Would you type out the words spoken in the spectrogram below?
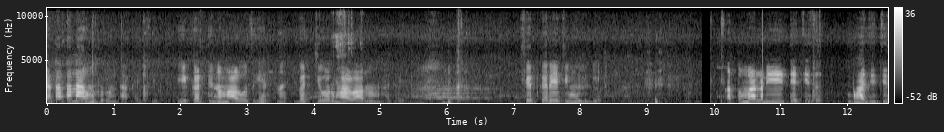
त्याच्यात आता लावून करून टाकायची. इकड तिनं माळवच घेत नाही. गच्चीवर माळव आणून खाते. शेतकऱ्याची मुलगी. आता तुम्हाला बी त्याचीच भाजीची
